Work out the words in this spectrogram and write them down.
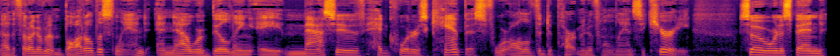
uh, the federal government bought all this land, and now we're building a massive headquarters campus for all of the Department of Homeland Security. So we're going to spend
